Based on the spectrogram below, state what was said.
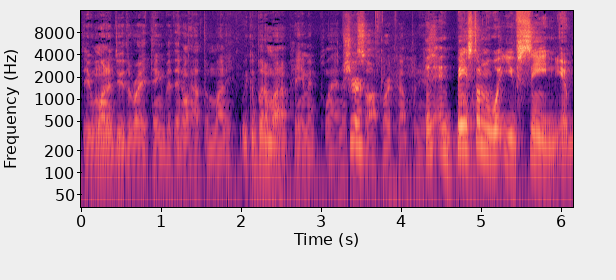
They want to do the right thing, but they don't have the money. We can put them on a payment plan at Sure. the software companies. And, and based on what you've seen, you know,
